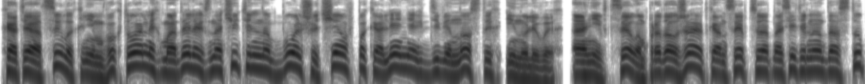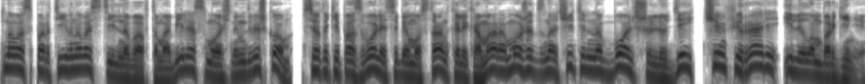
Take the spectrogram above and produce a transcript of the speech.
хотя отсылок к ним в актуальных моделях значительно больше, чем в поколениях 90-х и нулевых. Они в целом продолжают концепцию относительно доступного спортивного стильного автомобиля с мощным движком. Все-таки позволить себе Mustang или Camaro может значительно больше людей, чем Ferrari или Lamborghini.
